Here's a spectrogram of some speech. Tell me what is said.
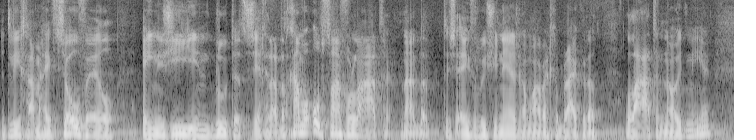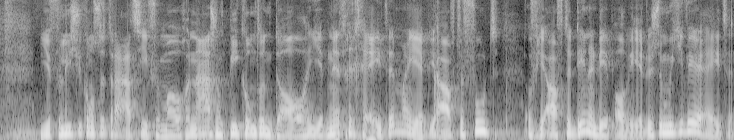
het lichaam heeft zoveel energie in het bloed dat ze zeggen, nou, dat gaan we opslaan voor later. Nou, dat is evolutionair zo, maar we gebruiken dat later nooit meer. Je verliest je concentratievermogen. Na zo'n piek komt een dal. Je hebt net gegeten, maar je hebt je afterfood of je after alweer. Dus dan moet je weer eten.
